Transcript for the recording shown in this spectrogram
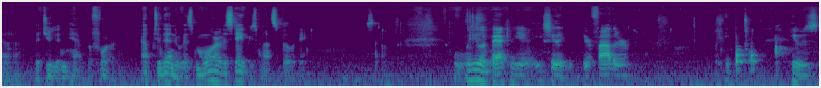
uh, that you didn't have before. Up to then, it was more of a state responsibility. So, When you look back and you, you see that your father, he, was,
